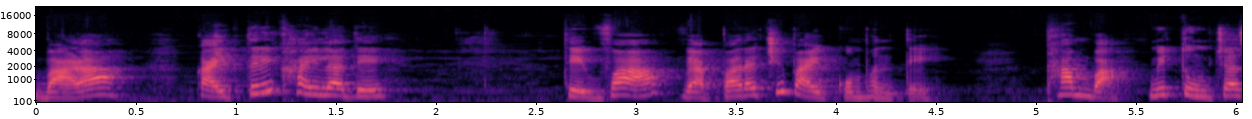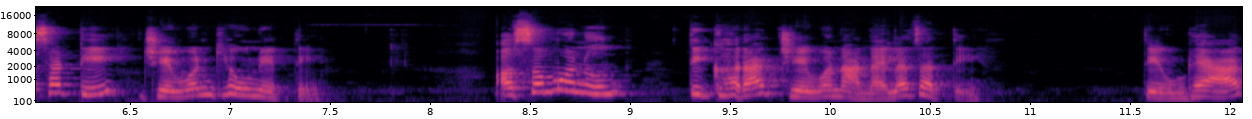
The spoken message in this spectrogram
बाळा काहीतरी खायला दे. तेव्हा व्यापाराची बायको म्हणते थांबा मी तुमच्यासाठी जेवण घेऊन येते. असं म्हणून ती घरात जेवण आणायला जाते. तेवढ्यात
